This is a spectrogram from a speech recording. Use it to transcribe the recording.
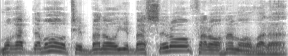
مقدمات بنای بسه را فراهم آورد.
